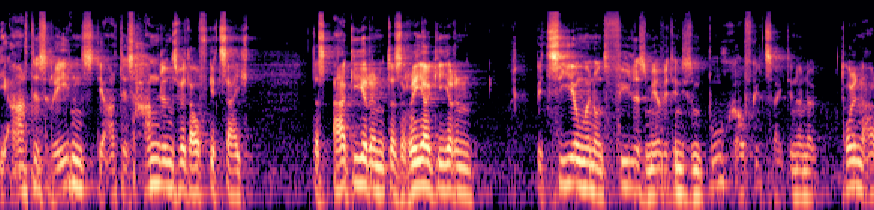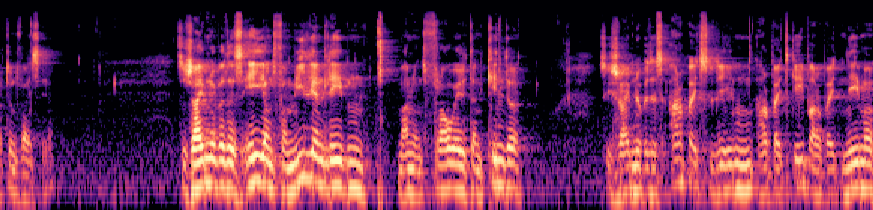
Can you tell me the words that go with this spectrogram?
Die Art des Redens, die Art des Handelns wird aufgezeigt. Das Agieren und das Reagieren, Beziehungen und vieles mehr wird in diesem Buch aufgezeigt, in einer tollen Art und Weise. Sie schreiben über das Ehe- und Familienleben, Mann und Frau, Eltern, Kinder. Sie schreiben über das Arbeitsleben, Arbeitgeber, Arbeitnehmer.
